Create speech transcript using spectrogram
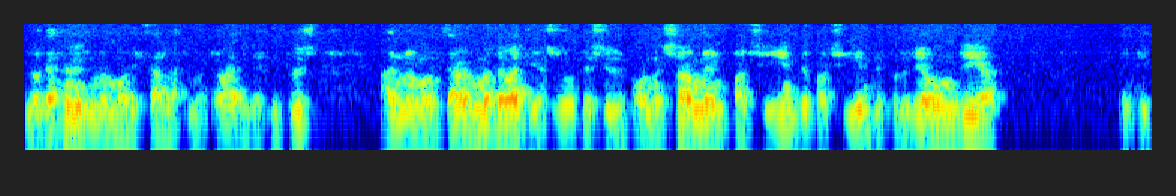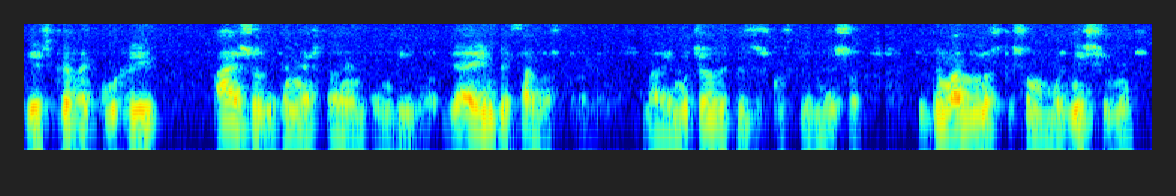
lo que hacen es memorizar las matemáticas. Entonces, al memorizar las matemáticas, eso te sirve para un examen, para el siguiente, para el siguiente, pero llega un día en que tienes que recurrir a eso que tenías que haber entendido. Y ahí empiezan los problemas. ¿vale? Muchas veces es cuestión de eso. Yo tengo alumnos que son buenísimos,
